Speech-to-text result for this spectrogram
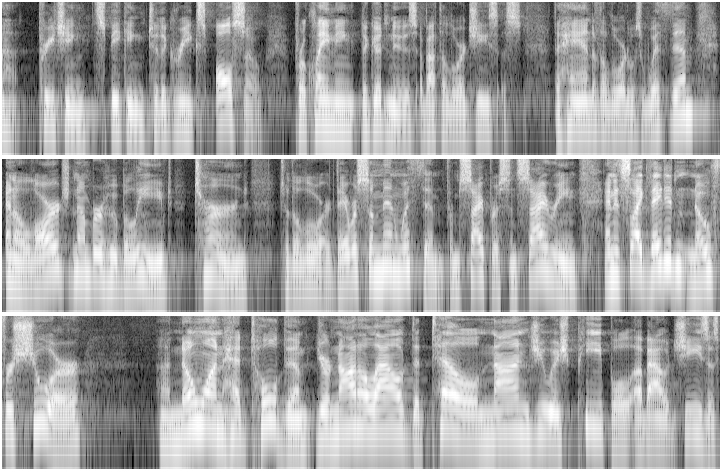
uh, preaching, speaking to the Greeks, also proclaiming the good news about the Lord Jesus. The hand of the Lord was with them, and a large number who believed turned to the Lord. There were some men with them from Cyprus and Cyrene, and it's like they didn't know for sure uh, no one had told them, you're not allowed to tell non Jewish people about Jesus.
